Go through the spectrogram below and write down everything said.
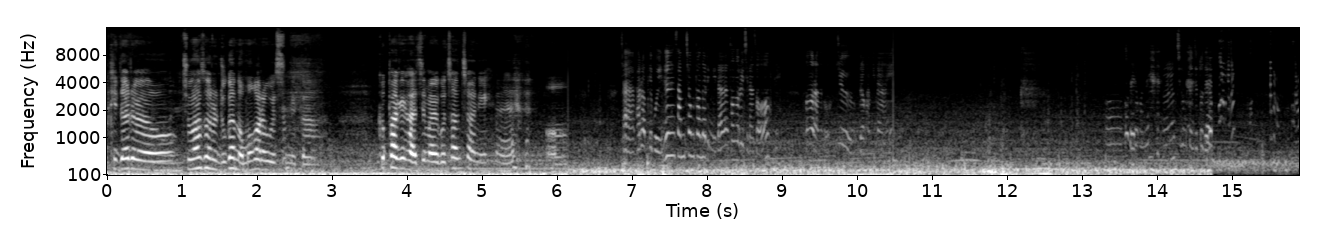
기다려요. 중앙선을 누가 넘어가라고 했습니까? 급하게 가지 말고 천천히 네. 어. 자, 바로 앞에 보이는 삼청 터널입니다. 터널을 지나서 터널 안으로 쭉 들어갑니다. 어, 또 내려보니 지금 계속 내려.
